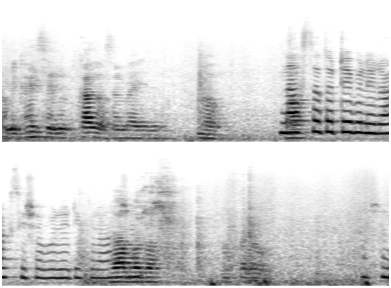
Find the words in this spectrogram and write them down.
আমি খাইছি কাজ আছে ভাই বাইরে নাস্তা তো টেবিলে রাখছি সব রেডি করে আসেন নাস্তা খাও। আসেন।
